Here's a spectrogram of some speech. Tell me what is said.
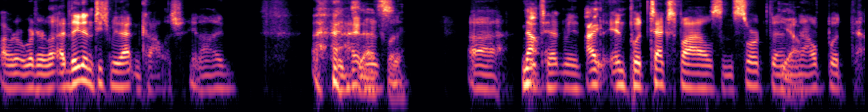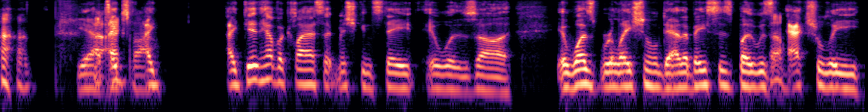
or whatever, they didn't teach me that in college. You know, I, exactly. I was, uh, now, had me I, input text files and sort them yeah. and output. yeah, I, I, I did have a class at Michigan State. It was uh, it was relational databases, but it was oh. actually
